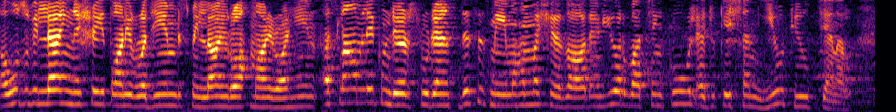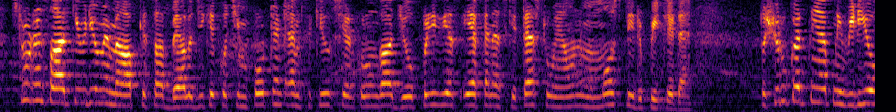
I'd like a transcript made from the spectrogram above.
Bismillahirrahmanirrahim Assalamu alaikum dear students this is me Muhammad Shehzad, and you are watching Cool Education YouTube channel. Students, आज की वीडियो में मैं आपके साथ बायोलॉजी के कुछ इंपॉर्टेंट एमसीक्यूज शेयर करूँगा, जो प्रीवियस एएफएनएस के टेस्ट हुए हैं, उनमें मोस्टली रिपीटेड हैं। तो शुरू करते हैं अपनी वीडियो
